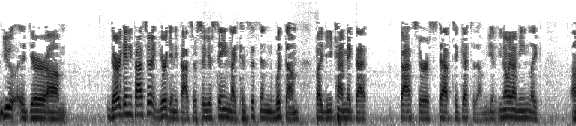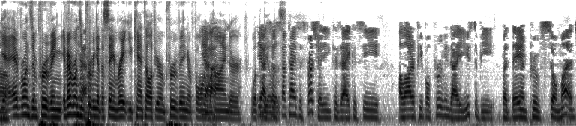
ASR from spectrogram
you you're um they're getting faster you're getting faster so you're staying like consistent with them but you can't make that faster step to get to them you, you know what i mean like uh, yeah, everyone's improving. If everyone's yeah. improving at the same rate, you can't tell if you're improving or falling yeah. behind or what the yeah, deal so is. sometimes it's frustrating because I could see a lot of people proving that I used to be, but they improved so much.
